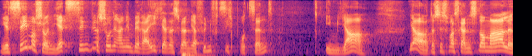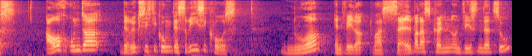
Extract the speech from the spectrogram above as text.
Und jetzt sehen wir schon, jetzt sind wir schon in einem Bereich, ja, das wären ja 50% im Jahr. Ja, das ist was ganz Normales. Auch unter Berücksichtigung des Risikos. Nur entweder du hast selber das Können und Wissen dazu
